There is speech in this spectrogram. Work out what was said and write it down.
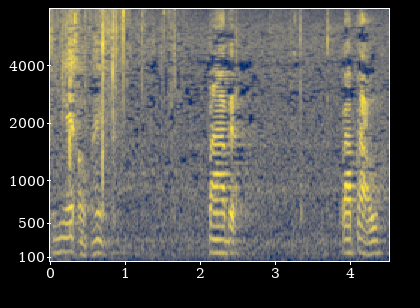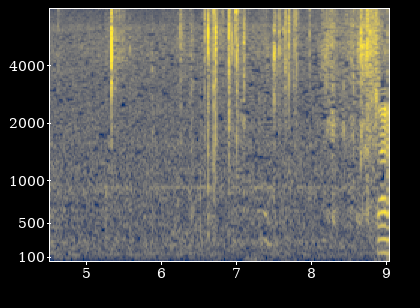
อันนี้ออกให้ ปลาแบบ ปลาเผา ว่า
